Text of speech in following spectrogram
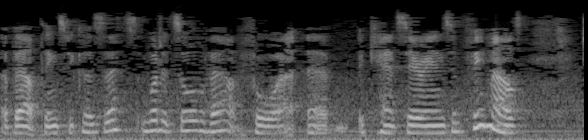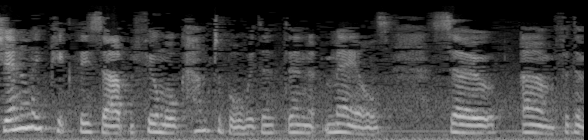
about things because that's what it's all about for uh, Cancerians and females generally pick this up and feel more comfortable with it than males. So um, for the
